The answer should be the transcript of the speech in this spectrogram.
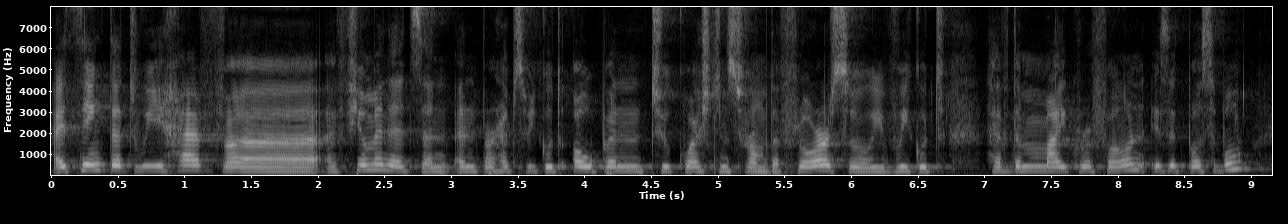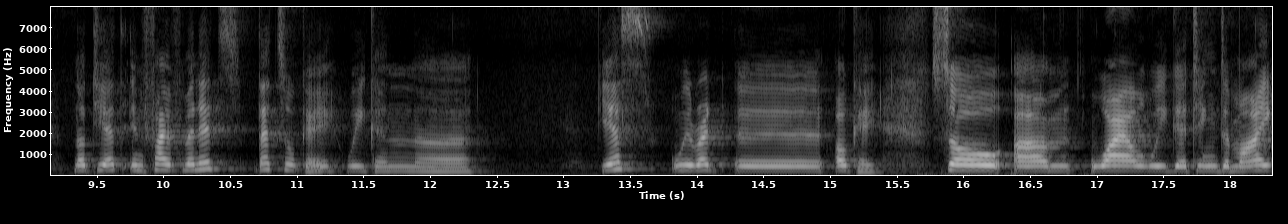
I think that we have uh, a few minutes and, and, perhaps we could open to questions from the floor. So if we could have the microphone, is it possible? Not yet? In five minutes? That's okay. We can... Uh, yes, we read... Uh, okay. So um, while we're getting the mic,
